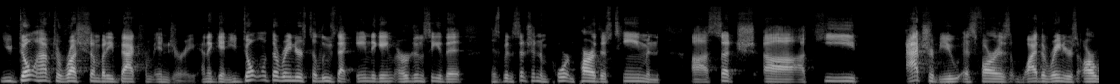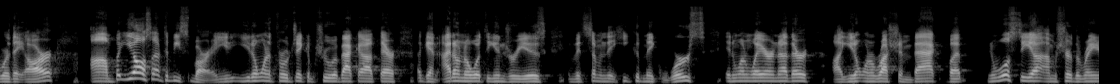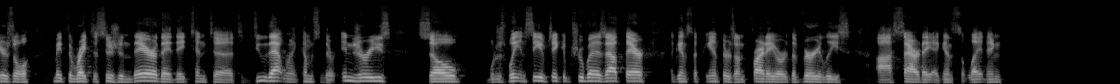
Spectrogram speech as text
you don't have to rush somebody back from injury. And again, you don't want the Rangers to lose that game to game urgency that has been such an important part of this team and uh, such uh, a key attribute as far as why the Rangers are where they are. Um, but you also have to be smart. You, you don't want to throw Jacob Trouba back out there. Again, I don't know what the injury is. If it's something that he could make worse in one way or another, uh, you don't want to rush him back. But you know, we'll see. I'm sure the Rangers will make the right decision there. They they tend to to do that when it comes to their injuries. So We'll just wait and see if Jacob Trouba is out there against the Panthers on Friday or at the very least uh, Saturday against the Lightning.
